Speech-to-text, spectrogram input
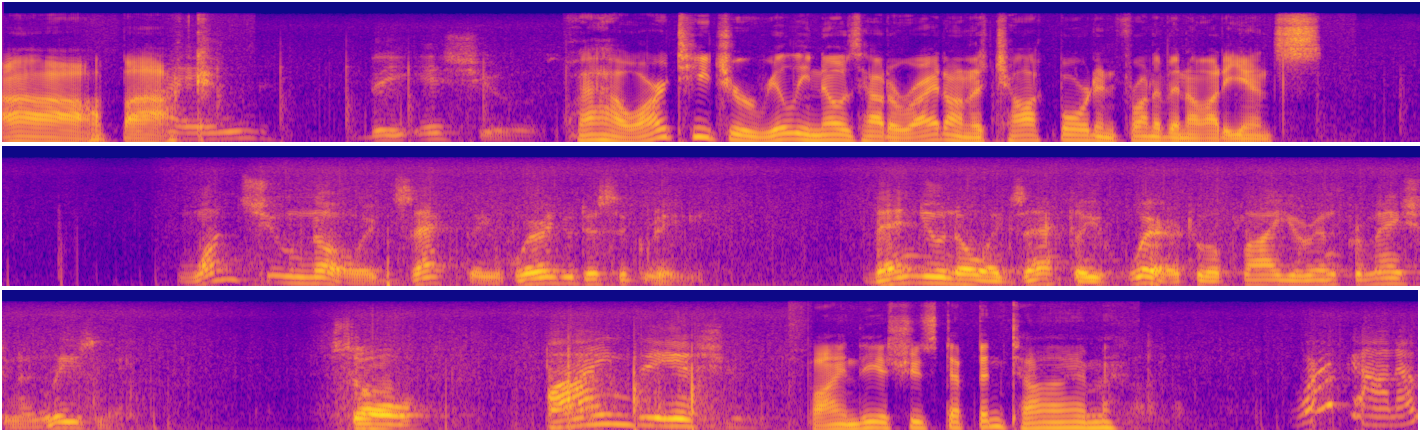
Ah, Bach. Find the issues. Wow, our teacher really knows how to write on a chalkboard in front of an audience. Once you know exactly where you disagree, then you know exactly where to apply your information and reasoning. So, find the issue. Find the issue step in time. work on them?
